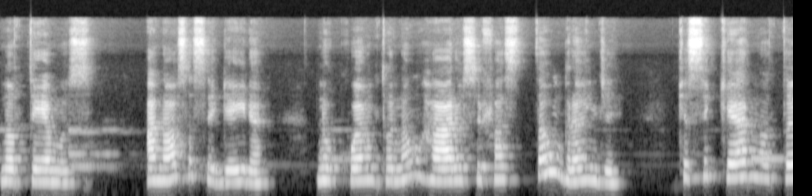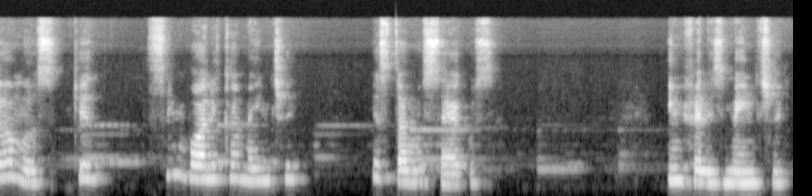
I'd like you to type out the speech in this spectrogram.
Notemos a nossa cegueira, no quanto não raro se faz tão grande que sequer notamos que, simbolicamente, estamos cegos. Infelizmente,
